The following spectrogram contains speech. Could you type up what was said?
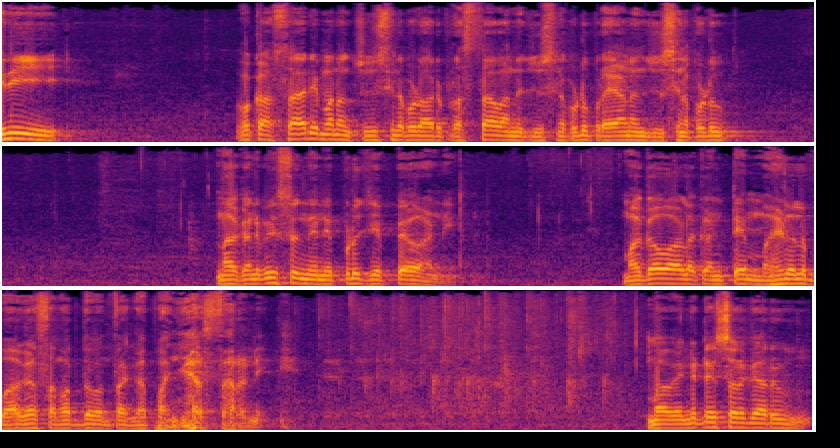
ఇది ఒకసారి మనం చూసినప్పుడు వారి ప్రస్తావాన్ని చూసినప్పుడు ప్రయాణం చూసినప్పుడు నాకు అనిపిస్తుంది నేను ఎప్పుడూ చెప్పేవాడిని. మగవాళ్ళ కంటే మహిళలు బాగా సమర్థవంతంగా పనిచేస్తారని. మా వెంకటేశ్వర గారు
